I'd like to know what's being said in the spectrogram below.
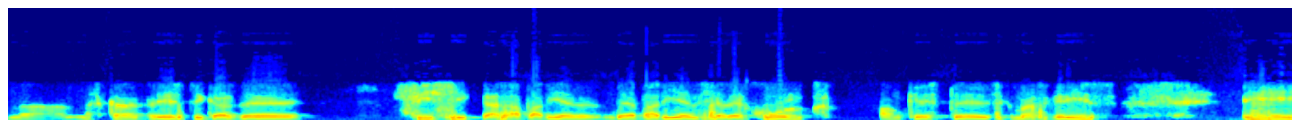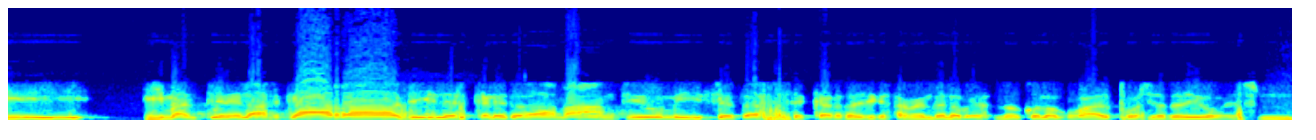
la- las características de físicas aparien- de apariencia de Hulk, aunque este es más gris, y, y mantiene las garras y el esqueleto de Adamantium y ciertas características también de lo ¿no? Con lo cual, pues ya te digo, es un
